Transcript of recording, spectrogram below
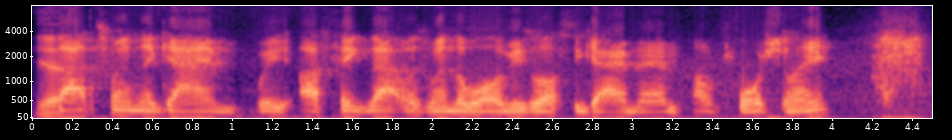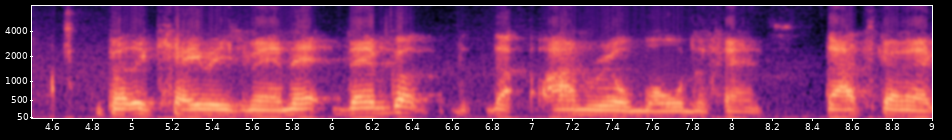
Yeah. That's when the game. We I think that was when the Wallabies lost the game. Then, unfortunately. But the Kiwis, man, they, they've got the unreal ball defense. That's gonna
